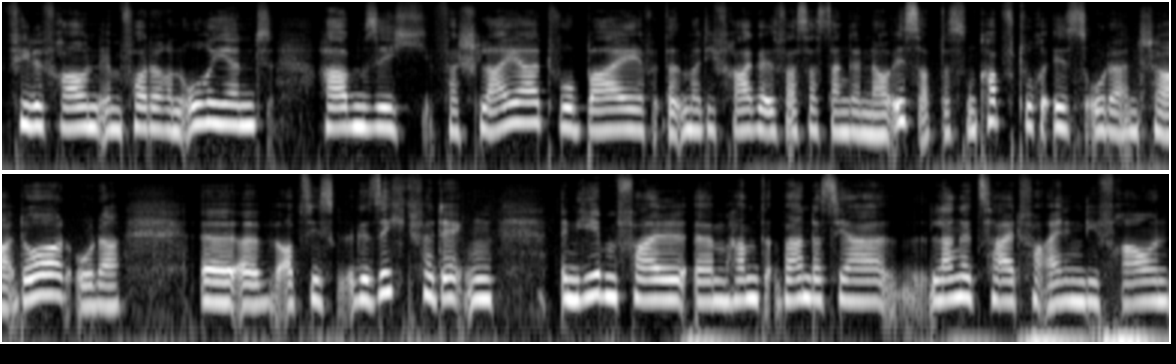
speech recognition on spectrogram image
viele Frauen im Vorderen Orient haben sich verschleiert, wobei immer die Frage ist, was das dann genau ist, ob das ein Kopftuch ist oder ein Chador oder äh, ob sie das Gesicht verdecken. In jedem Fall ähm, haben, waren das ja lange Zeit vor allen Dingen die Frauen,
